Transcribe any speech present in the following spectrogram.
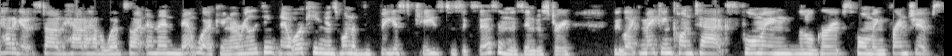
how to get it started, how to have a website, and then networking. I really think networking is one of the biggest keys to success in this industry. Like making contacts, forming little groups, forming friendships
